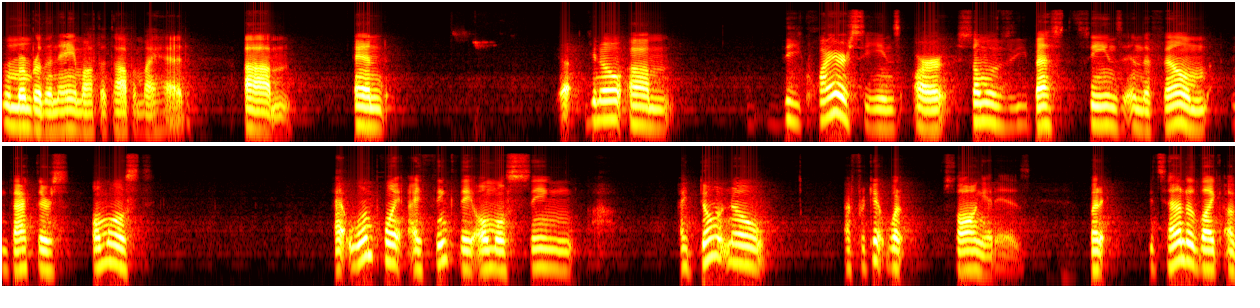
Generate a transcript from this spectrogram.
remember the name off the top of my head. Um, and, uh, you know, um, the choir scenes are some of the best scenes in the film. In fact, there's almost at one point I think they almost sing I don't know I forget what song it is, but it, it sounded like a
